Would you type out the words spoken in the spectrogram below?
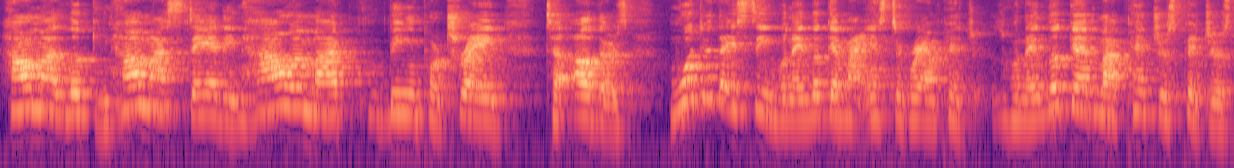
How am I looking? How am I standing? How am I being portrayed to others? What do they see when they look at my Instagram pictures? When they look at my Pinterest pictures?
